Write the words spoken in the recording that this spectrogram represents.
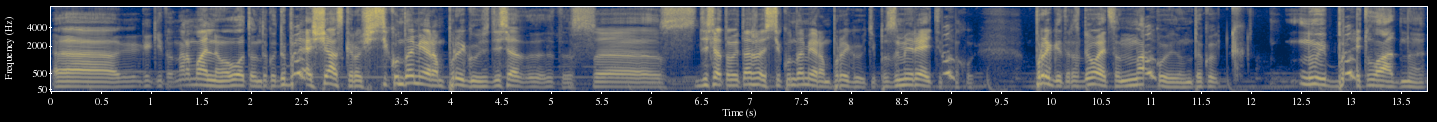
э, какие-то нормального, вот он такой, да, бля, сейчас, короче, с секундомером прыгаю с, десят, это, с, с десятого этажа, с секундомером прыгаю, типа, замеряйте, нахуй. Прыгает, разбивается, нахуй, он такой, «К- ну и, блядь, ладно.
